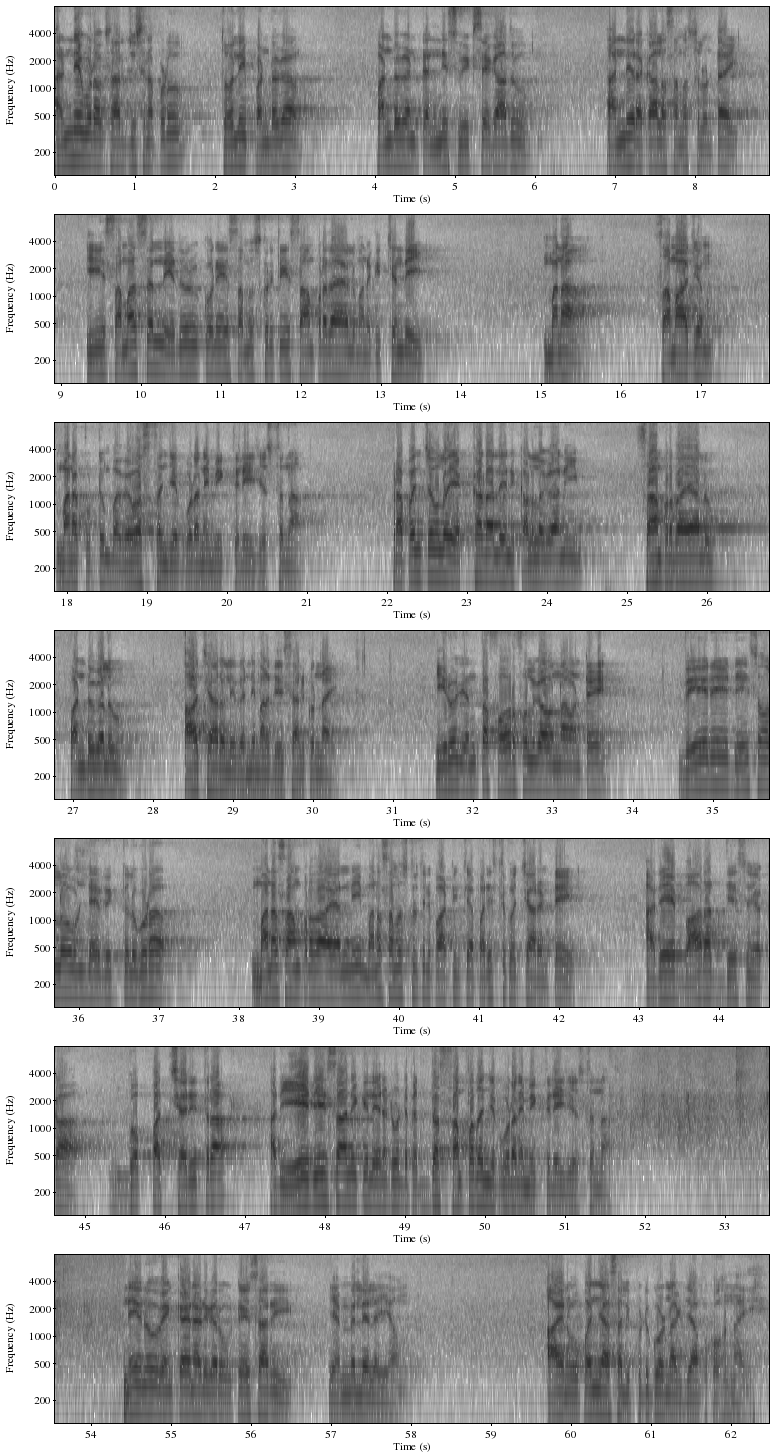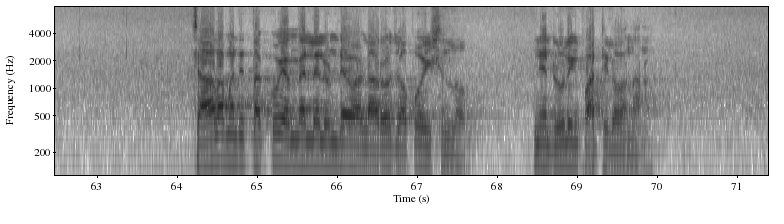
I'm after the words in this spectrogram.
అన్నీ కూడా ఒకసారి చూసినప్పుడు తొలి పండుగ పండుగ అంటే అన్ని స్వీట్సే కాదు అన్ని రకాల సమస్యలు ఉంటాయి ఈ సమస్యల్ని ఎదుర్కొనే సంస్కృతి సాంప్రదాయాలు మనకిచ్చింది మన సమాజం మన కుటుంబ వ్యవస్థ అని చెప్పి కూడా నేను మీకు తెలియజేస్తున్నా. ప్రపంచంలో ఎక్కడా లేని కళలు కానీ సాంప్రదాయాలు పండుగలు ఆచారాలు ఇవన్నీ మన దేశానికి ఉన్నాయి. ఈరోజు ఎంత పవర్ఫుల్గా ఉన్నామంటే వేరే దేశంలో ఉండే వ్యక్తులు కూడా మన సాంప్రదాయాల్ని మన సంస్కృతిని పాటించే పరిస్థితికి వచ్చారంటే అదే భారతదేశం యొక్క గొప్ప చరిత్ర అది ఏ దేశానికి లేనటువంటి పెద్ద సంపద అని చెప్పి కూడా నేను మీకు తెలియజేస్తున్నా. నేను వెంకయ్యనాయుడు గారు ఒకటేసారి ఎమ్మెల్యేలు అయ్యాము ఆయన ఉపన్యాసాలు ఇప్పటికి కూడా నాకు జ్ఞాపకం ఉన్నాయి. చాలామంది తక్కువ ఎమ్మెల్యేలు ఉండేవాళ్ళు ఆ రోజు అపోజిషన్లో. నేను రూలింగ్ పార్టీలో ఉన్నాను.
